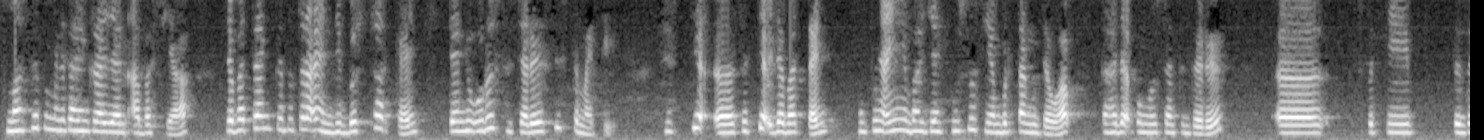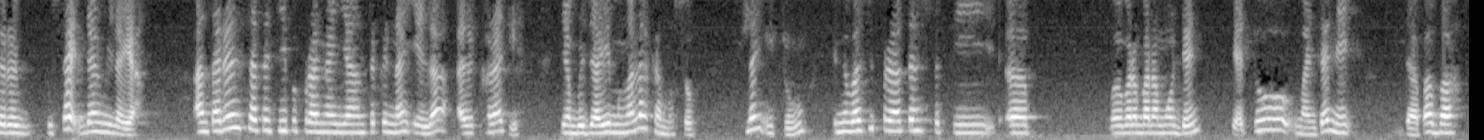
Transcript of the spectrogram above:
Semasa pemerintahan kerajaan Abbasiyah, jabatan ketenteraan dibesarkan dan diurus secara sistematik. Setiap, uh, setiap jabatan mempunyai bahagian khusus yang bertanggungjawab terhadap pengurusan tentera uh, seperti tentera pusat dan wilayah. Antara strategi peperangan yang terkenal ialah Al-Qaradis yang berjaya mengalahkan musuh. Selain itu, inovasi peralatan seperti uh, barang-barang moden iaitu manjanik, dababah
